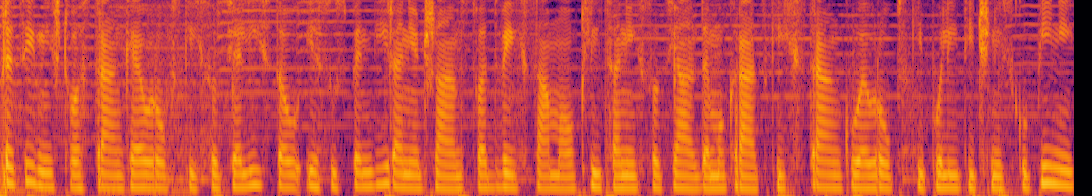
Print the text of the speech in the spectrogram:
Predsedništvo stranke evropskih socialistov je suspendiranje članstva dveh samooklicanih socialdemokratskih strank v evropski politični skupini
